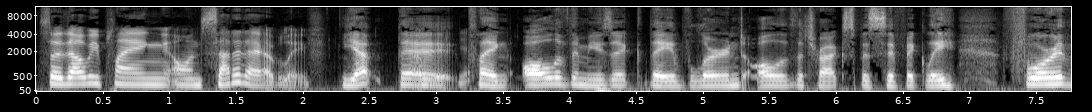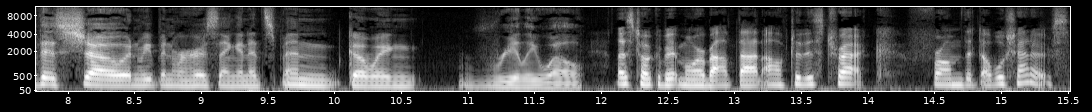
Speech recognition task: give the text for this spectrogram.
So they'll be playing on Saturday, I believe. Yep, they're um, yeah. playing all of the music. They've learned all of the tracks specifically for this show, and we've been rehearsing, and it's been going really well. Let's talk a bit more about that after this track from the Double Shadows.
